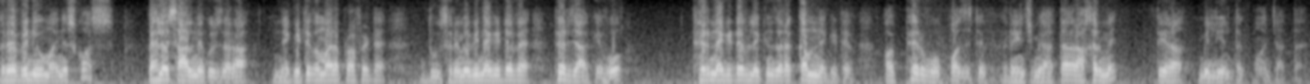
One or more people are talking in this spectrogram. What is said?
ریونیو مائنس کاسٹ پہلے سال میں کچھ ذرا نیگیٹو ہمارا پروفٹ ہے، دوسرے میں بھی نیگیٹو ہے، پھر جا کے وہ پھر نیگیٹو لیکن ذرا کم نیگیٹو اور پھر وہ پازیٹو رینج میں آتا ہے اور آخر میں تیرہ ملین تک پہنچ جاتا ہے۔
